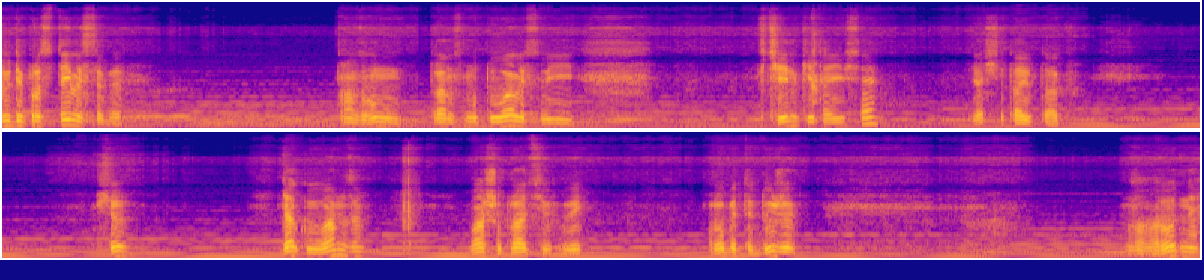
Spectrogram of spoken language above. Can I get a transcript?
люди простили себе, трансмутували свої вчинки та і все. Я вважаю так. Все. Дякую вам за вашу працю. Ви робите дуже благородне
